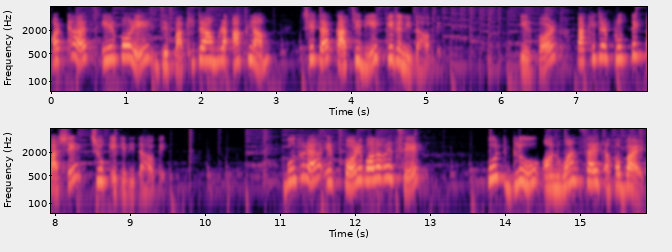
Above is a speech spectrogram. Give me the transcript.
অর্থাৎ এরপরে যে পাখিটা আমরা আঁকলাম, সেটা কাঁচি দিয়ে কেটে নিতে হবে। এরপর পাখিটার প্রত্যেক পাশে চোখ এঁকে দিতে হবে। বন্ধুরা, এর পরে বলা হয়েছে put glue on one side of a bird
